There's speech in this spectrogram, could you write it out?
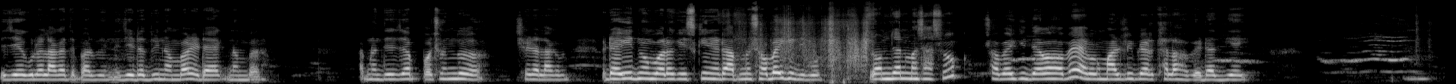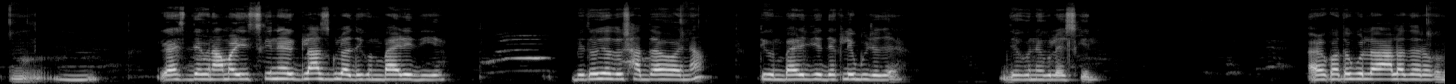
এই যে এগুলো লাগাতে পারবেন, এই যে এটা দুই নাম্বার, এটা এক নাম্বার। আপনাদের যা পছন্দ সেটা লাগাবেন। এটা ঈদ মোবারক স্ক্রিন এটা আপনার সবাইকে দিব। রমজান মাস আসুক সবাইকে দেওয়া হবে এবং মাল্টিপ্লেয়ার খেলা হবে এটা দিয়েই। গ্যাস দেখুন, আমার স্ক্রিনের গ্লাসগুলো দেখুন, বাইরে দিয়ে। ভেতরে যত সাদা হয় না। দেখুন, বাইরে দিয়ে দেখলেই বোঝা যায়। দেখুন এগুলো স্ক্রিন আর কতগুলো আলাদা রকম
